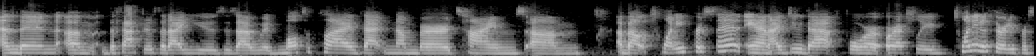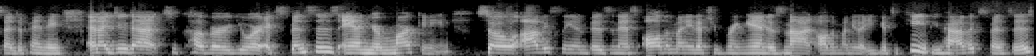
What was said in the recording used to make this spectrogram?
And then um, the factors that I use is I would multiply that number times um, about 20%. And I do that for, or actually 20 to 30%, depending. And I do that to cover your expenses and your marketing. So obviously in business, all the money that you bring in is not all the money that you get to keep. You have expenses.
